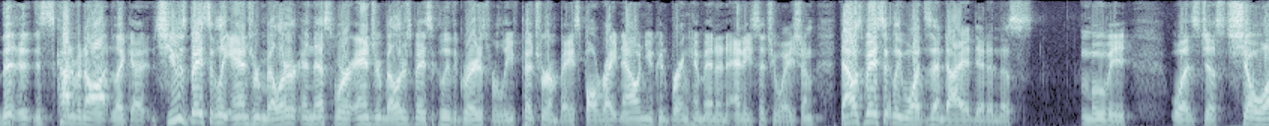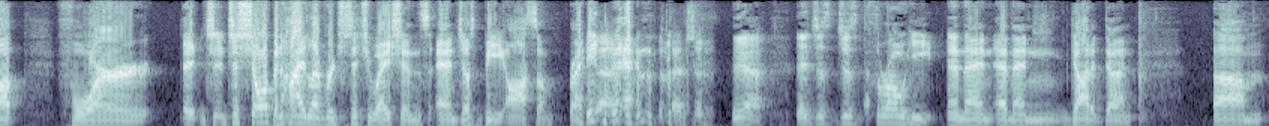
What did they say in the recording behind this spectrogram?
Th- This is kind of an odd, like, a, she was basically Andrew Miller in this, where Andrew Miller's basically the greatest relief pitcher in baseball right now, and you can bring him in in any situation. That was basically what Zendaya did in this movie, was just show up for, uh, just show up in high leverage situations and just be awesome, right? Yeah, And- yeah, it just just throw heat and then and then got it done. Um,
